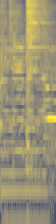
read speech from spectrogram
Perdido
